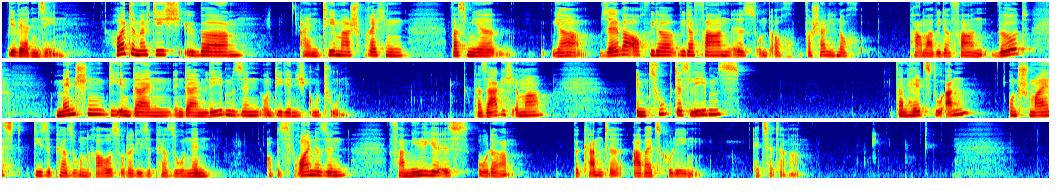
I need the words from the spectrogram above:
Wir werden sehen. Heute möchte ich über ein Thema sprechen, was mir ja selber auch wieder widerfahren ist und auch wahrscheinlich noch ein paar Mal widerfahren wird. Menschen, die in, dein, in deinem Leben sind und die dir nicht gut tun. Da sage ich immer, im Zug des Lebens dann hältst du an und schmeißt diese Person raus oder diese Personen. Ob es Freunde sind, Familie ist oder Bekannte, Arbeitskollegen etc.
